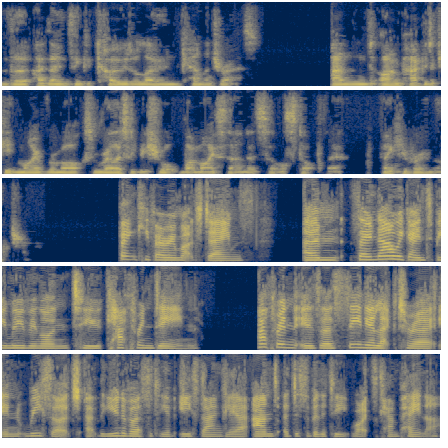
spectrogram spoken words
that I don't think a code alone can address. And I'm happy to keep my remarks relatively short by my standards, so I'll stop there. Thank you very much. Thank you very much, James. Um, so now we're going to be moving on to Catherine Deane. Catherine is a senior lecturer in research at the University of East Anglia and a disability rights campaigner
